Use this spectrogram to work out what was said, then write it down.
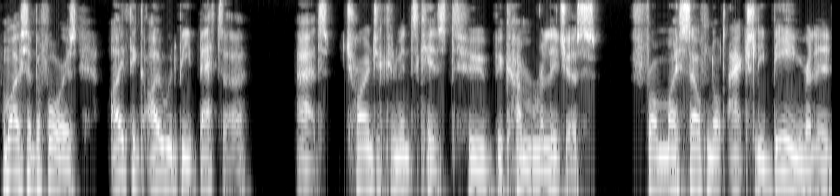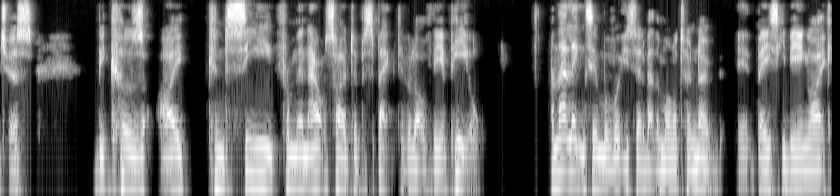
And what i've said before is i think i would be better at trying to convince kids to become religious from myself not actually being religious because I can see from an outsider perspective a lot of the appeal. And that links in with what you said about the monotone note, it basically being like,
